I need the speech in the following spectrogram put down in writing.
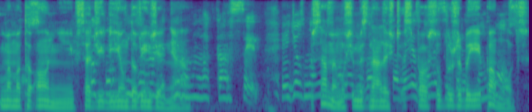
Mamo, to oni wsadzili ją do więzienia. Same musimy znaleźć sposób, żeby jej pomóc.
